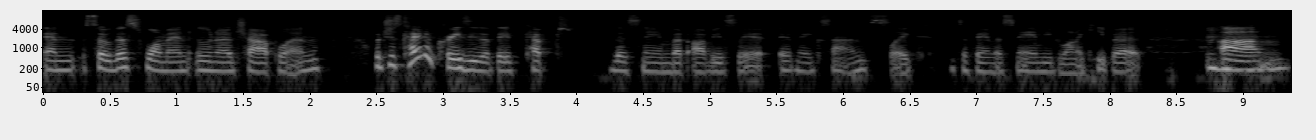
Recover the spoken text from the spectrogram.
and so this woman, Oona Chaplin, which is kind of crazy that they've kept this name, but obviously it, it makes sense. Like it's a famous name, you'd want to keep it. Mhm. Um,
